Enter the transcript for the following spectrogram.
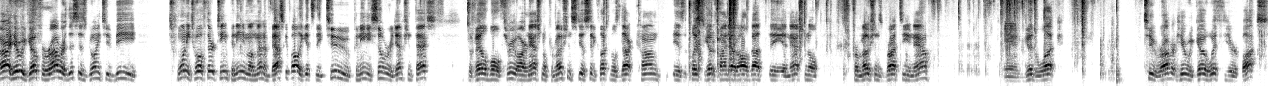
All right, here we go for Robert. This is going to be 2012-13 Panini Momentum Basketball. He gets the two Panini Silver Redemption packs available through our national promotion. SteelCityCollectibles.com is the place to go to find out all about the uh, national promotions brought to you now. And good luck to Robert. Here we go with your box.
